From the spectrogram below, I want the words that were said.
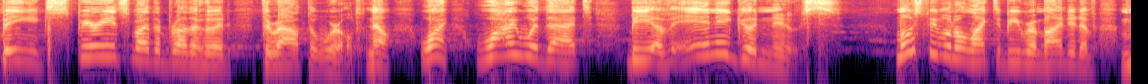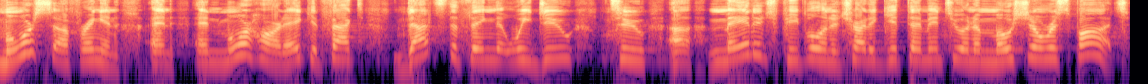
Being experienced by the brotherhood throughout the world. Now, why, why would that be of any good news? Most people don't like to be reminded of more suffering and, and, and more heartache. In fact, that's the thing that we do to uh, manage people and to try to get them into an emotional response.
